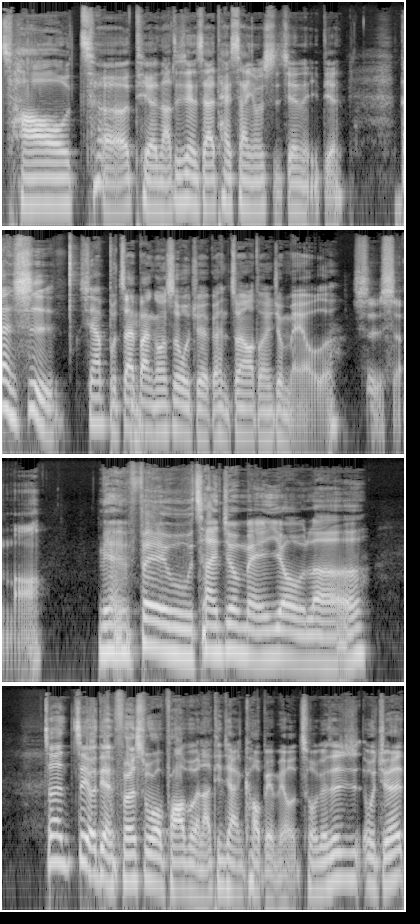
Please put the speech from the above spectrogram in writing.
超扯！天哪，这些人实在太善用时间了一点。但是现在不在办公室，我觉得有个很重要的东西就没有了。是什么？免费午餐就没有了。这这有点 first world problem 啦，听起来很靠北没有错。可是我觉得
